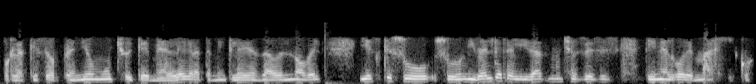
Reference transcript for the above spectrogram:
por la que sorprendió mucho y que me alegra también que le hayas dado el Nobel y es que su, su nivel de realidad muchas veces tiene algo de mágico.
